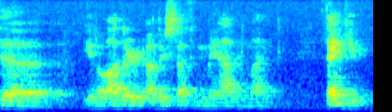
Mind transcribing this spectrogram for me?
the you know, other, other stuff that you may have in mind. Thank you.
